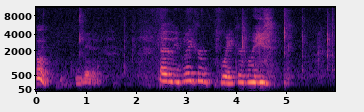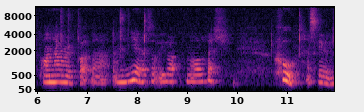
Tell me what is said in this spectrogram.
Oh, did it. Deadly Breaker, Breaker Blade. Pwnhammer, I've got that. And yeah, that's what we got from all the fish. Whew, that's scary.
